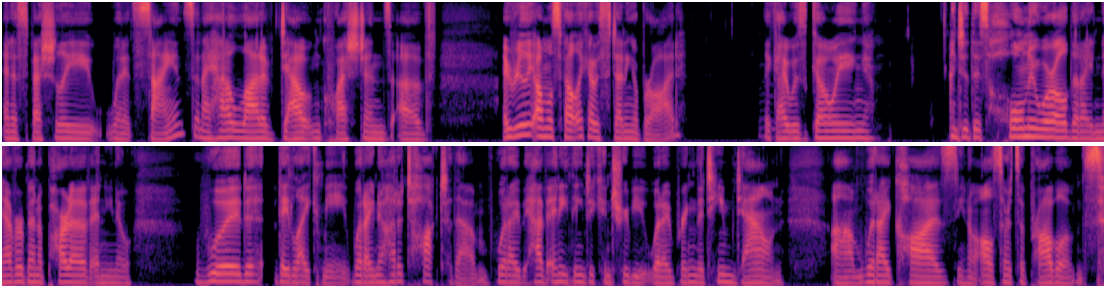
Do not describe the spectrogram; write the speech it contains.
and especially when it's science. And I had a lot of doubt and questions of, I really almost felt like I was studying abroad like I was going into this whole new world that I'd never been a part of. And, you know, would they like me? Would I know how to talk to them? Would I have anything to contribute? Would I bring the team down? Um, would I cause, you know, all sorts of problems?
